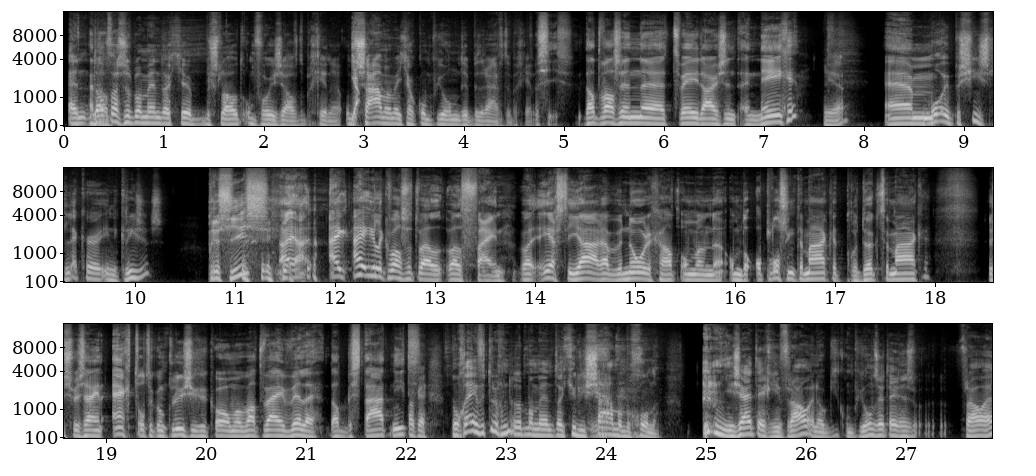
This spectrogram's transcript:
En, dat, dat- was het moment dat je besloot om voor jezelf te beginnen. Om Ja. samen met jouw compagnon dit bedrijf te beginnen. Precies. Dat was in eh 2009. Ja. Ehm, Mooi, precies. Lekker in de crisis. Precies. nou ja, ei- eigenlijk was het wel, wel fijn. Het eerste jaar hebben we nodig gehad om, een, eh, om de oplossing te maken, het product te maken. Dus we zijn echt tot de conclusie gekomen, wat wij willen, dat bestaat niet. Oké, nog even terug naar dat moment dat jullie samen begonnen. je zei tegen je vrouw en ook je compagnon zei tegen zijn vrouw: hè,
